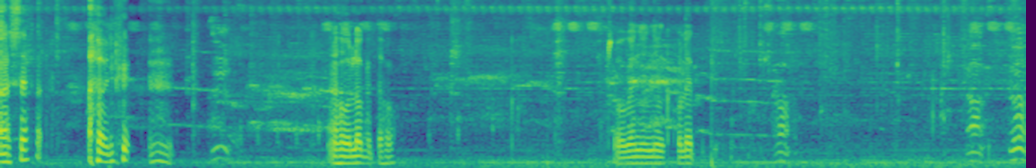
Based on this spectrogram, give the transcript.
Asa? Hmm. Nahulog ito. ho. So, ganyan yung. Oh.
